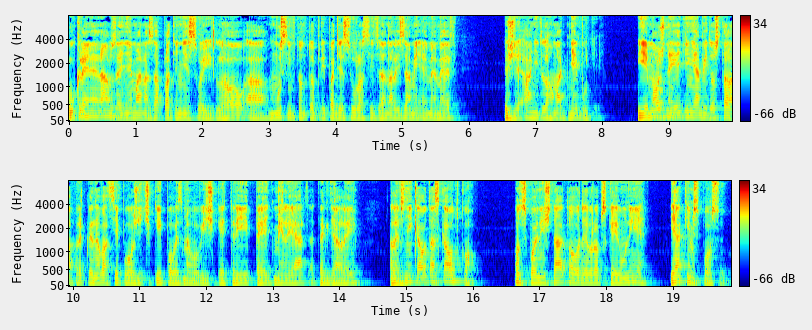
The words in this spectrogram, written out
Ukrajina naozaj nemá na zaplatenie svojich dlhov a musím v tomto prípade súhlasiť s analýzami MMF, že ani dlho mať nebude. Je možné jedine, aby dostala preklenovacie pôžičky, povedzme vo výške 3, 5 miliard a tak ďalej, ale vzniká otázka od koho? Od Spojených štátov, od Európskej únie? Jakým spôsobom?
